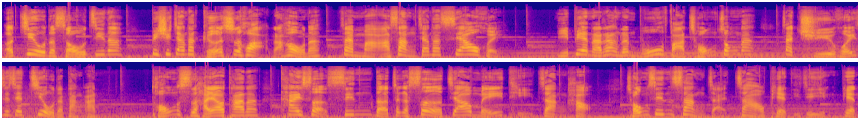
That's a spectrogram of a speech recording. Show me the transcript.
而旧的手机呢，必须将它格式化，然后呢，再马上将它销毁，以便呢，让人无法从中呢再取回这些旧的档案。同时还要他呢开设新的这个社交媒体账号，重新上载照片以及影片。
